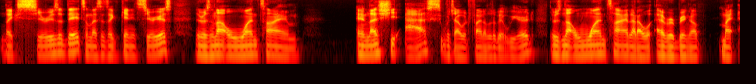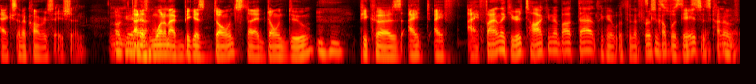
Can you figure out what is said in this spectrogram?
like series of dates, unless it's like getting serious. There is not one time, unless she asks, which I would find a little bit weird. There's not one time that I will ever bring up my ex in a conversation. Okay. That is one of my biggest don'ts that I don't do Mhm. because I I I find like if you're talking about that like within the first couple of days, it's kind separate. of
